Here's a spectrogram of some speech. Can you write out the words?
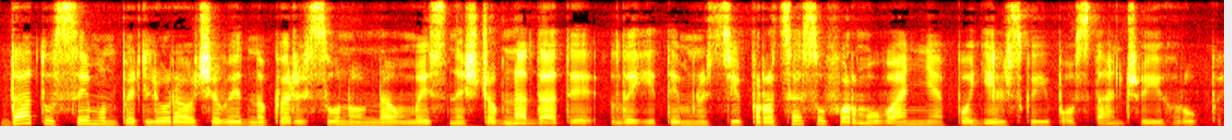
Дату Симон Петлюра, очевидно, пересунув навмисне, щоб надати легітимності процесу формування Подільської повстанчої групи.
